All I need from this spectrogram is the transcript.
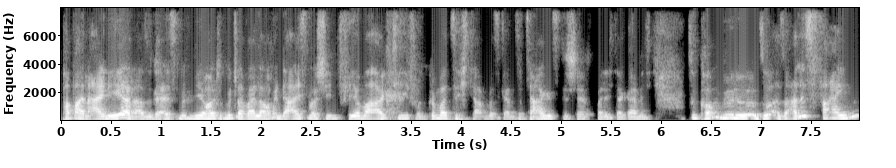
Papa in allen Ehren. Also der ist mit mir heute mittlerweile auch in der Eismaschinenfirma aktiv und kümmert sich da um das ganze Tagesgeschäft, weil ich da gar nicht zu kommen würde und so. Also alles fein.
